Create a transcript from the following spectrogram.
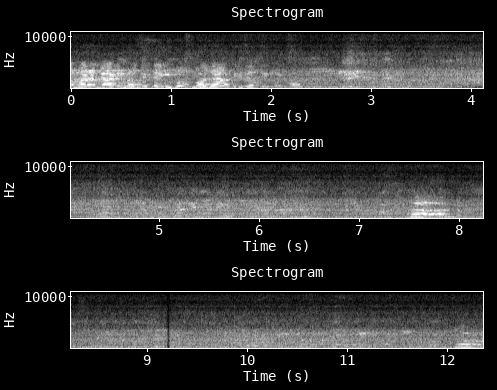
અમારે ગાડી નહોતી તો એ બસમાં જ આવતી જતી હા. હા.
